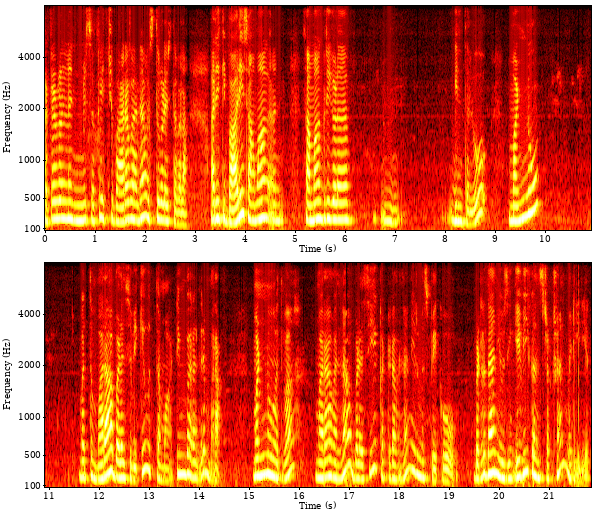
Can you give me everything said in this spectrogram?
ಕಟ್ಟಡಗಳನ್ನ ನಿರ್ಮಿಸೋಕ್ಕೆ ಹೆಚ್ಚು ಭಾರವಾದ ವಸ್ತುಗಳಿರ್ತಾವಲ್ಲ, ಆ ರೀತಿ ಭಾರೀ ಸಾಮಾ, ಸಾಮಗ್ರಿಗಳ ಗಿಂತಲೂ ಮಣ್ಣು ಮತ್ತು ಮರ ಬಳಸುವಿಕೆ ಉತ್ತಮ. ಟಿಂಬರ್ ಅಂದರೆ ಮರ. ಮಣ್ಣು ಅಥವಾ ಮರವನ್ನು ಬಳಸಿ ಕಟ್ಟಡವನ್ನು ನಿರ್ಮಿಸಬೇಕು. Better than using heavy construction material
